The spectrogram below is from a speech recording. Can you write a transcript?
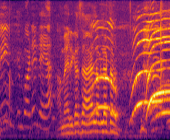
you important है यार। अमेरिका से आया लव लेटर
